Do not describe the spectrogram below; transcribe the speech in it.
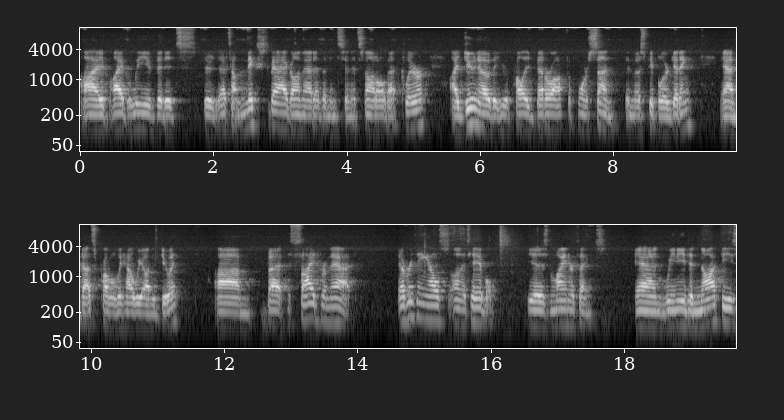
I, I believe that it's that's a mixed bag on that evidence, and it's not all that clear. I do know that you're probably better off with more sun than most people are getting, and that's probably how we ought to do it. Um, but aside from that, everything else on the table is minor things, and we need to not be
